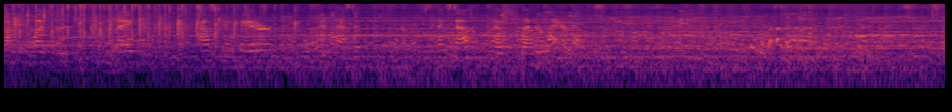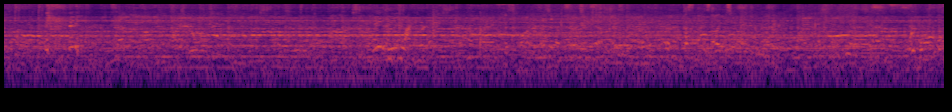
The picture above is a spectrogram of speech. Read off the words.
Crystal collection. Amazing. Costume theater, fantastic. Next up, we have Leather Layer. Leather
